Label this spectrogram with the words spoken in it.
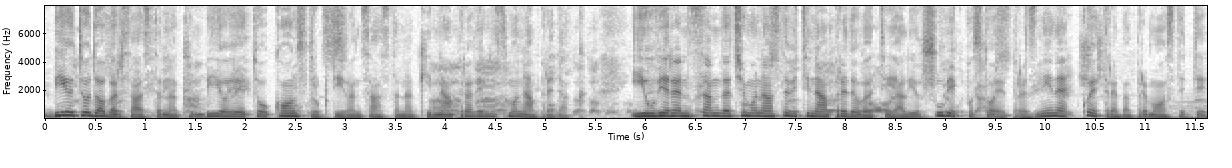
Bio je to dobar sastanak, bio je to konstruktivan sastanak i napravili smo napredak. I uvjeren sam da ćemo nastaviti napredovati, ali još uvijek postoje praznine koje treba premostiti.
